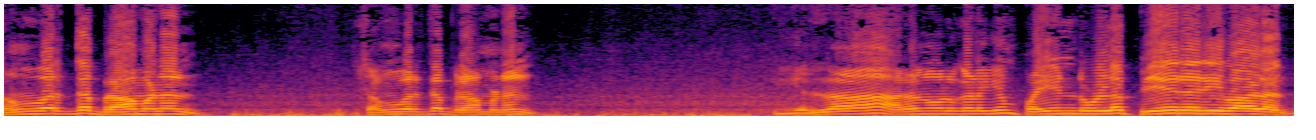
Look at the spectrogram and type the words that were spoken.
சம்வர்த்த பிராமணன் சம்வர்த்த பிராமணன். எல்லா அறநூல்களையும் பயின்றுள்ள பேரறிவாளன்.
